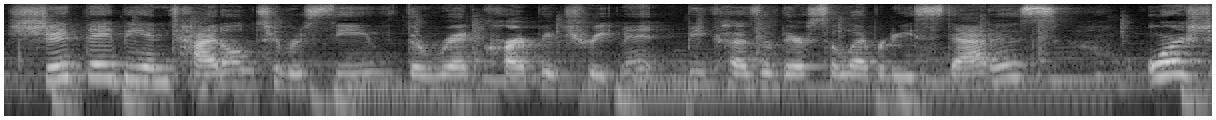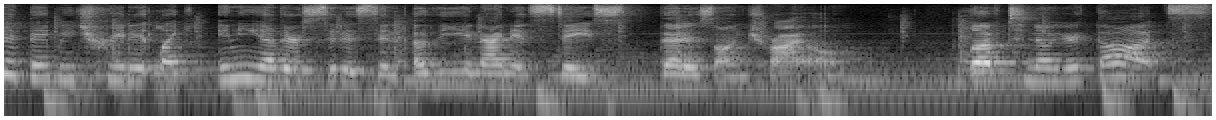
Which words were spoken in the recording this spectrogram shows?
should they be entitled to receive the red carpet treatment because of their celebrity status, or should they be treated like any other citizen of the United States that is on trial? Love to know your thoughts.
